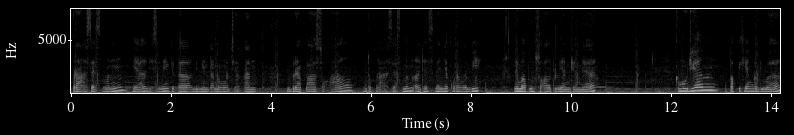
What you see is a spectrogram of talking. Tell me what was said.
pra assessment ya. Di sini kita diminta mengerjakan beberapa soal. Untuk pra assessment ada sebanyak kurang lebih 50 soal pilihan ganda. Kemudian topik yang kedua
